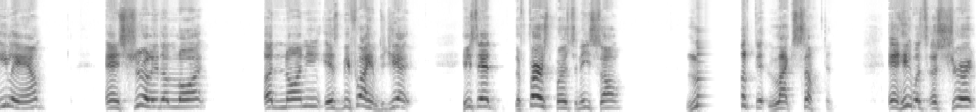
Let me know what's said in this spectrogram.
Eliam, and surely the Lord anointing is before him. Did you hear? He said the first person he saw looked it like something. And he was assured,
